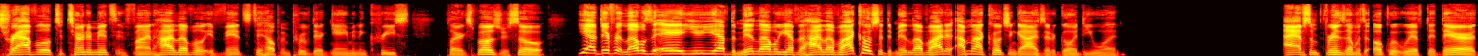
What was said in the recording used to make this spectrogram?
travel to tournaments and find high level events to help improve their game and increase player exposure. So you have different levels of AAU. You have the mid level, you have the high level. I coach at the mid level. I am not coaching guys that are going D1. I have some friends I went to Oakwood with that they're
